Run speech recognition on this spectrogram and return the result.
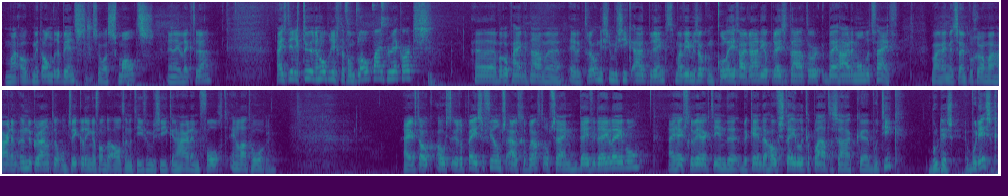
maar ook met andere bands zoals Smaltz en Elektra. Hij is directeur en oprichter van Blowpipe Records, eh, waarop hij met name elektronische muziek uitbrengt. Maar Wim is ook een collega radiopresentator bij Haarlem 105. Waar hij met zijn programma Haarlem Underground de ontwikkelingen van de alternatieve muziek in Haarlem volgt en laat horen. Hij heeft ook Oost-Europese films uitgebracht op zijn DVD-label. Hij heeft gewerkt in de bekende hoofdstedelijke platenzaak eh, Boutique, Boeddhisk. Boeddhisk.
